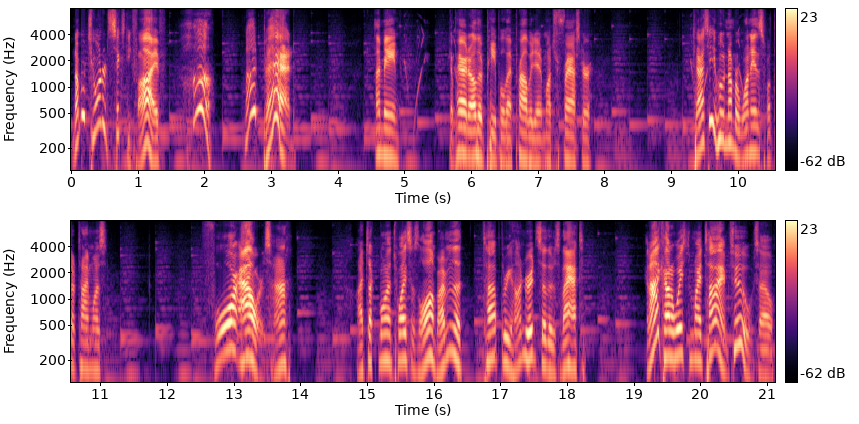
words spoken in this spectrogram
Number 265? Huh, not bad. I mean, compared to other people that probably did it much faster. Can I see who number one is, what their time was? Four hours, huh? I took more than twice as long, but I'm in the top 300, so there's that. And I kind of wasted my time, too, so...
